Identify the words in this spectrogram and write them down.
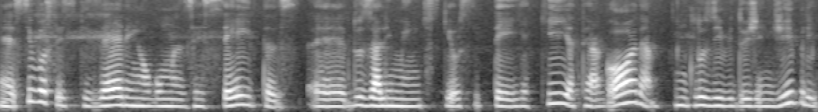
É, se vocês quiserem algumas receitas é, dos alimentos que eu citei aqui até agora, inclusive do gengibre,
